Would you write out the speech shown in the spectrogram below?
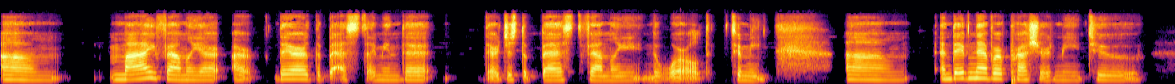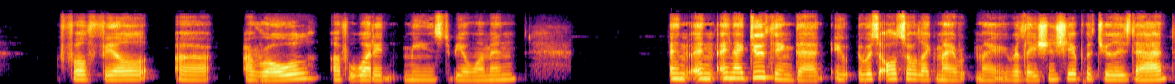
Um my family are are they're the best. I mean they're they're just the best family in the world to me um and they've never pressured me to fulfill a, a role of what it means to be a woman and and and I do think that it, it was also like my my relationship with Julie's dad.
